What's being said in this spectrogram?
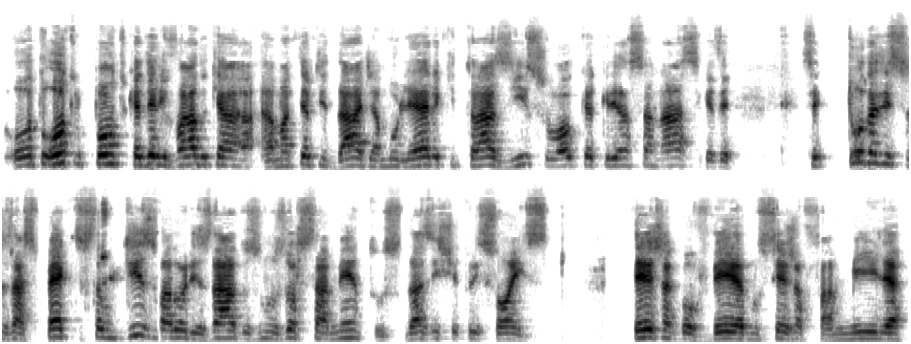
Outro, outro ponto que é derivado que a, a maternidade, a mulher é que traz isso logo que a criança nasce. Quer dizer, se, todos esses aspectos são desvalorizados nos orçamentos das instituições, seja governo, seja família,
